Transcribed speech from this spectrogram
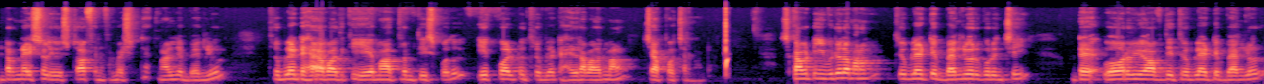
international institute of information technology Bengaluru. Triple IT హైదరాబాద్కి ఏ మాత్రం తీసిపోదు equal to triple IT Hyderabad అని మనం చెప్పవచ్చు అనమాట సో కాబట్టి ఈ వీడియోలో మనం త్రిబుల్ ఐటీ బెంగళూరు గురించి అంటే overview of the triple IT Bengaluru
